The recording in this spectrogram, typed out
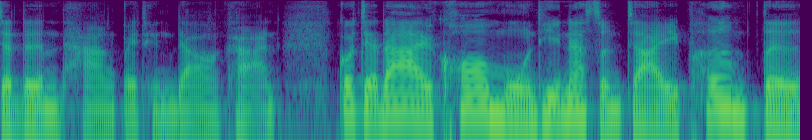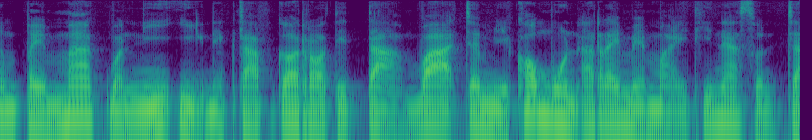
จะเดินทางไปถึงดาวอังคาร ก็จะได้ข้อมูลที่น่าสนใจเพิ่มเติมไปมากกว่านี้อีกนะครับ ก็รอติดตามว่าจะมีข้อมูลอะไรใหม่ ๆ ที่น่าสนใจ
